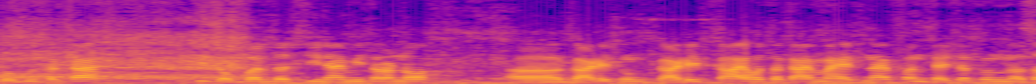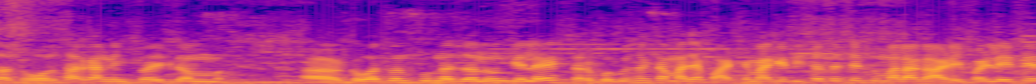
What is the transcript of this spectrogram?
बघू शकता की जबरदस्त सीन आहे मित्रांनो. गाडीतून गाडीत काय होतं काय माहीत नाही पण त्याच्यातून असा धोरसारखा निघतो एकदम. गवत पण पूर्ण जळून गेलं आहे तर बघू शकता माझ्या पाठीमागे दिसत असेल तुम्हाला गाडी पडली ते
